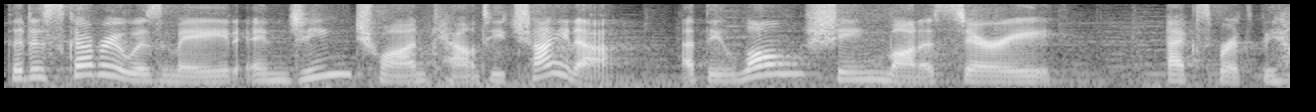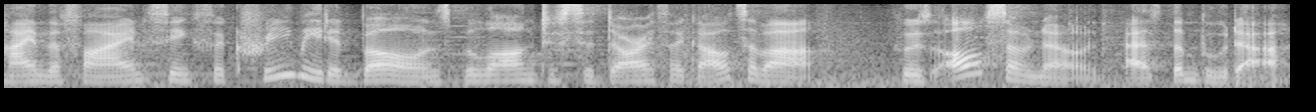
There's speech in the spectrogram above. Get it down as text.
The discovery was made in Jingchuan County, China, at the Longxing Monastery. Experts behind the find think the cremated bones belong to Siddhartha Gautama, who is also known as the Buddha.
